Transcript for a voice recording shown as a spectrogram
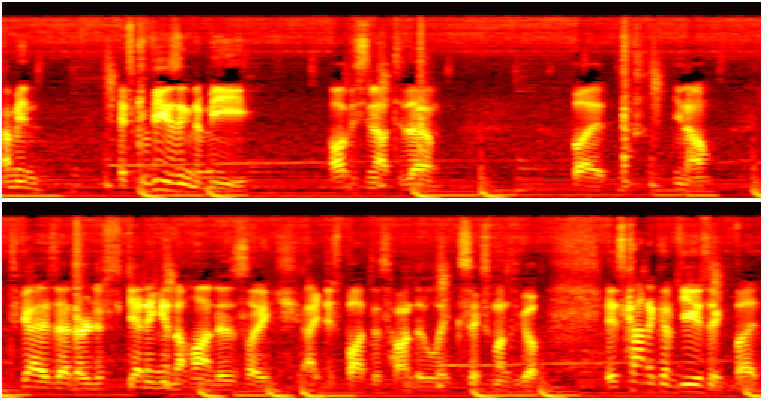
I mean it's confusing to me. Obviously not to them. But you know guys that are just getting into Hondas like I just bought this Honda like six months ago it's kind of confusing but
